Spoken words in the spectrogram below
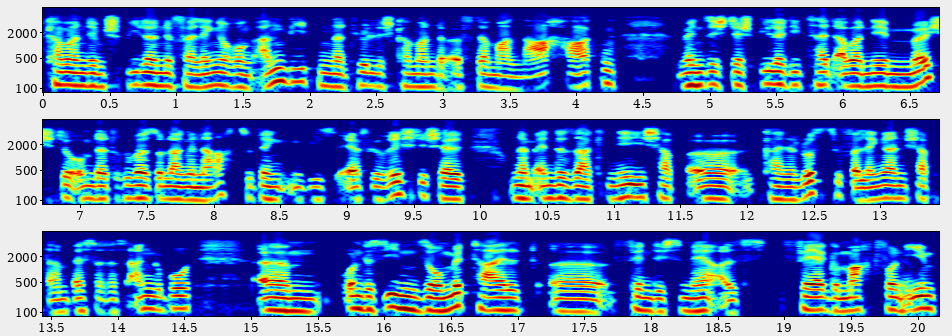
kann man dem Spieler eine Verlängerung anbieten, natürlich kann man da öfter mal nachhaken. Wenn sich der Spieler die Zeit aber nehmen möchte, um darüber so lange nachzudenken, wie es er für richtig hält, und am Ende sagt, nee, ich habe äh, keine Lust zu verlängern, ich habe da ein besseres Angebot, ähm, und es ihnen so mitteilt, äh, finde ich es mehr als fair gemacht von ihm.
